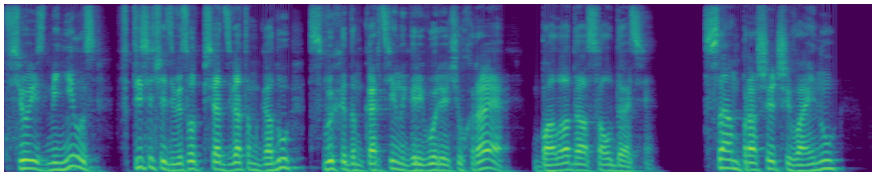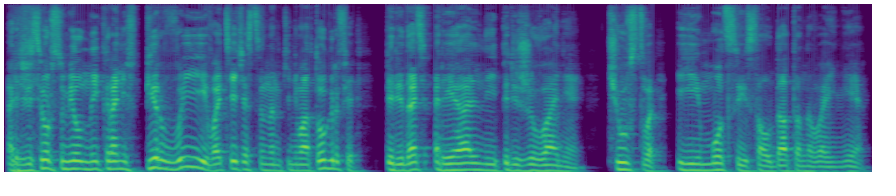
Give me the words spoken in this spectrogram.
Все изменилось в 1959 году с выходом картины Григория Чухрая «Баллада о солдате». Сам прошедший войну, режиссер сумел на экране впервые в отечественном кинематографе передать реальные переживания, чувства и эмоции солдата на войне.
